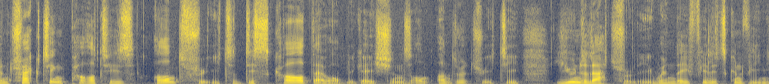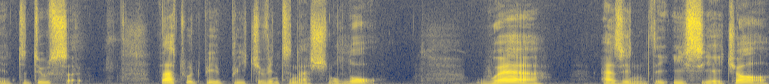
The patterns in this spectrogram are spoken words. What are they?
Contracting parties aren't free to discard their obligations on, under a treaty unilaterally when they feel it's convenient to do so. That would be a breach of international law. Where, as in the ECHR,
